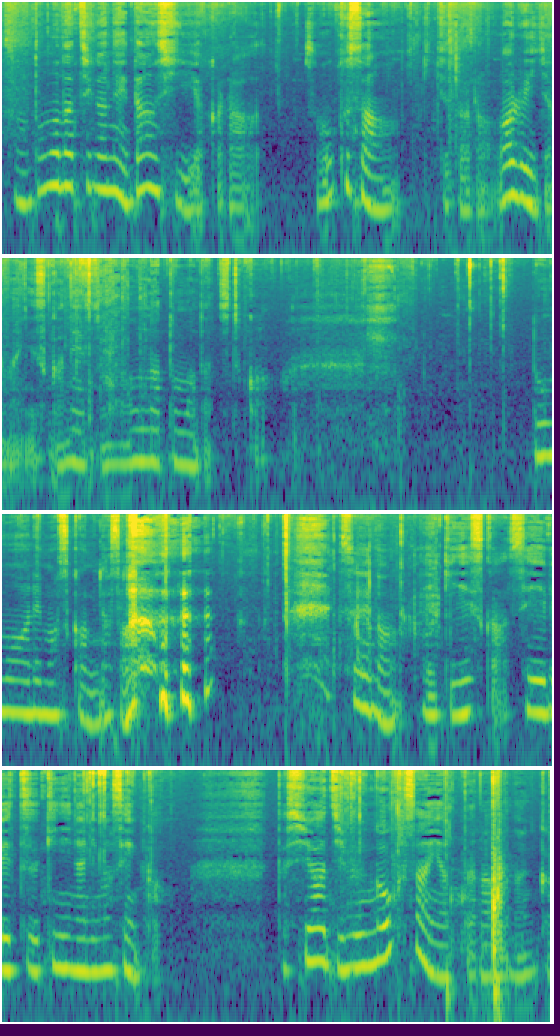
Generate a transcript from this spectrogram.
その友達がね男子やからその奥さん来てたら悪いじゃないですかね。その女友達とか。どう思われますか皆さん？そういうの平気ですか？性別気になりませんか？私は自分が奥さんやったらなんか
